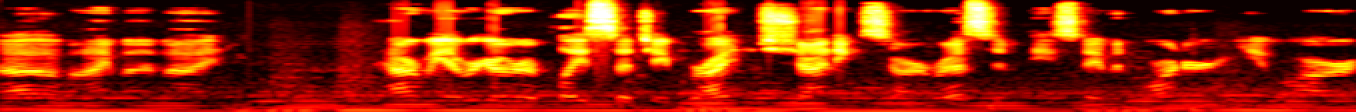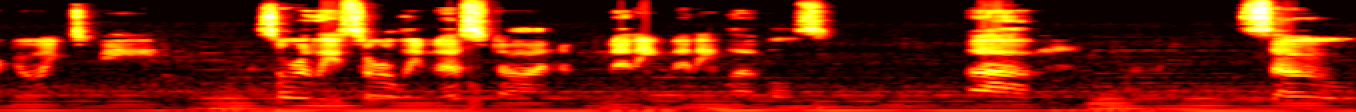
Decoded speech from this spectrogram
Oh my, my, my. How are we ever going to replace such a bright and shining star? Rest in peace, David Warner. You are going to be sorely, sorely missed on many, many levels. Um, so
